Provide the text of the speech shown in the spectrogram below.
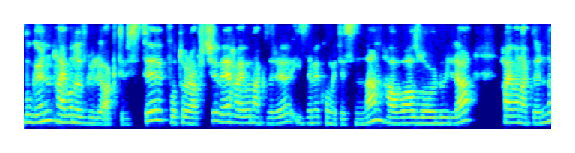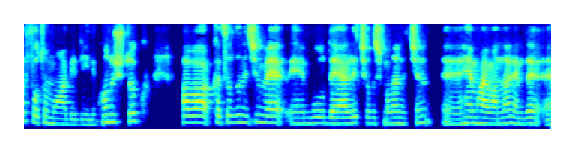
Bugün hayvan özgürlüğü aktivisti, fotoğrafçı ve hayvan hakları izleme komitesinden Havva Zorlu'yla hayvan haklarında foto muhabirliğini konuştuk. Hava katıldığın için ve e, bu değerli çalışmaların için e, hem hayvanlar hem de e,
